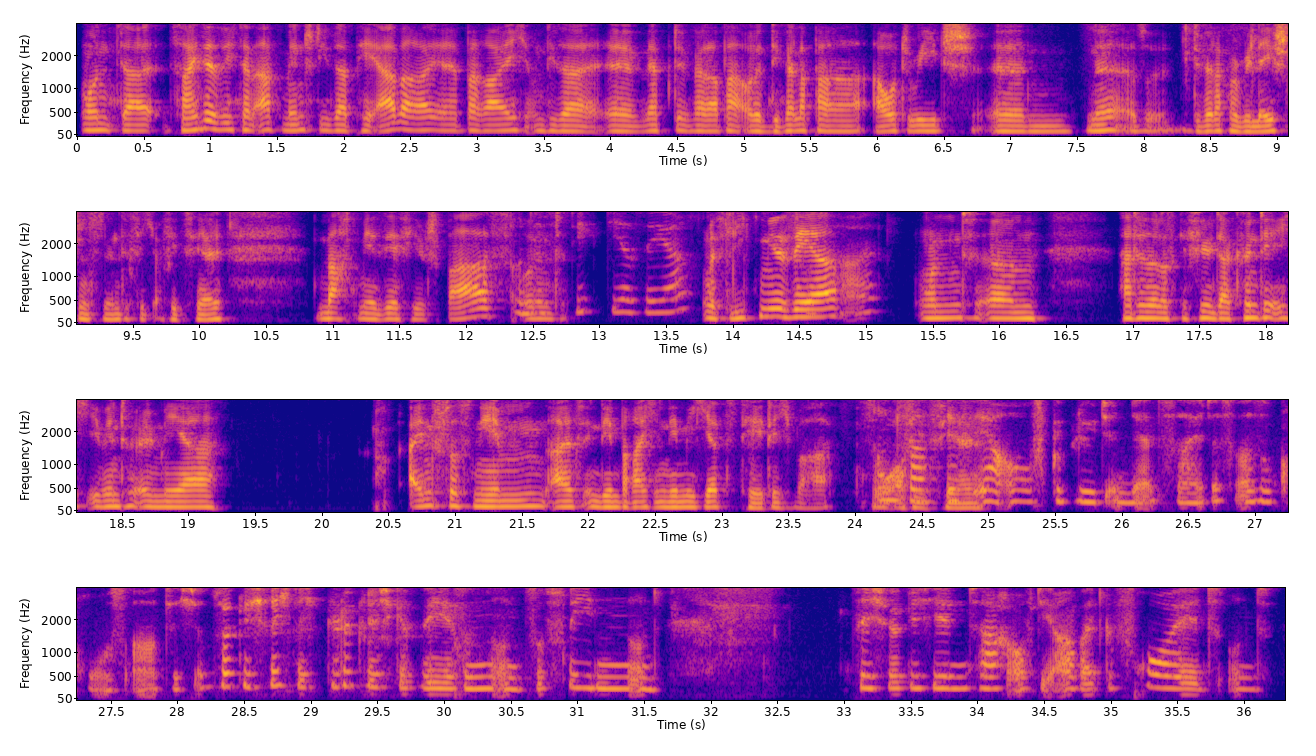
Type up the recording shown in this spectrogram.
und da zeichnete sich dann ab, Mensch, dieser PR-Bereich und dieser äh, Web-Developer oder Developer-Outreach, ähm, ne, also Developer Relations nennt es sich offiziell, macht mir sehr viel Spaß Und, und, es liegt dir sehr. es liegt mir sehr. Total. und ähm, hatte so das Gefühl, da könnte ich eventuell mehr Einfluss nehmen als in dem Bereich, in dem ich jetzt tätig war. So und offiziell. was ist er aufgeblüht in der Zeit? Es war so großartig und wirklich richtig glücklich gewesen und zufrieden und sich wirklich jeden Tag auf die Arbeit gefreut und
